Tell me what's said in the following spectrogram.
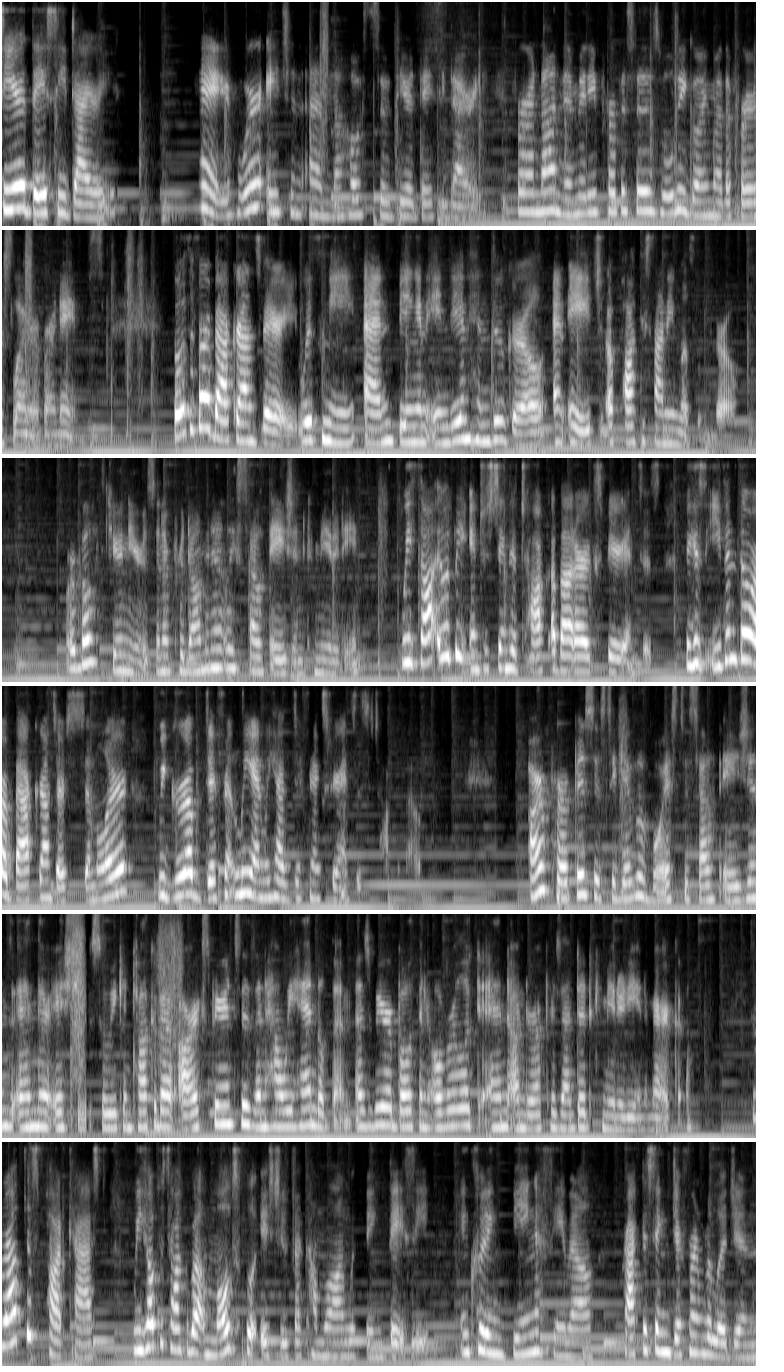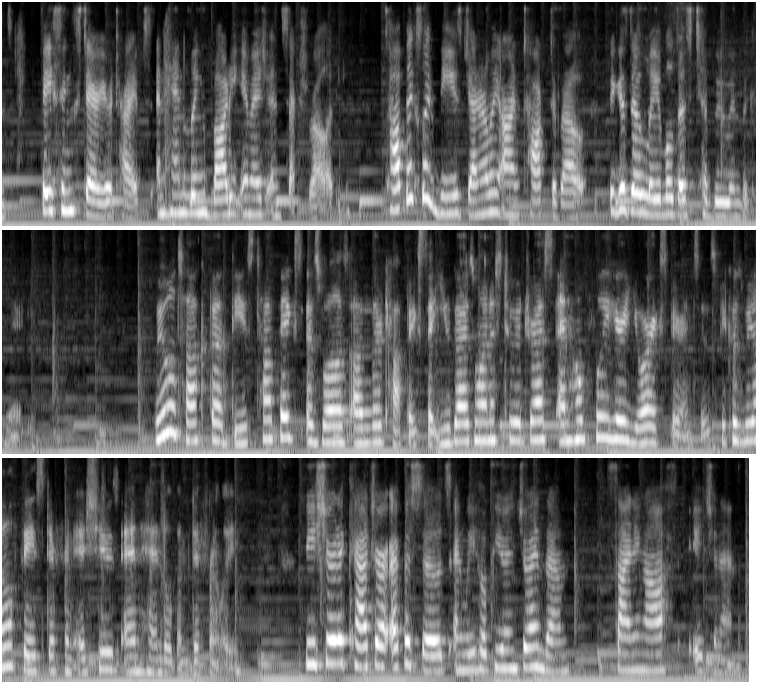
Dear Desi Diary. Hey, we're H and N, the hosts of Dear Desi Diary. For anonymity purposes, we'll be going by the first letter of our names. Both of our backgrounds vary, with me, N, being an Indian Hindu girl, and H, a Pakistani Muslim girl. We're both juniors in a predominantly South Asian community. We thought it would be interesting to talk about our experiences because even though our backgrounds are similar, we grew up differently and we have different experiences to talk about. Our purpose is to give a voice to South Asians and their issues so we can talk about our experiences and how we handled them, as we are both an overlooked and underrepresented community in America. Throughout this podcast, we hope to talk about multiple issues that come along with being Desi, including being a female, practicing different religions, facing stereotypes, and handling body image and sexuality. Topics like these generally aren't talked about because they're labeled as taboo in the community. We will talk about these topics as well as other topics that you guys want us to address and hopefully hear your experiences because we all face different issues and handle them differently. Be sure to catch our episodes and we hope you enjoyed them. Signing off, H&N.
